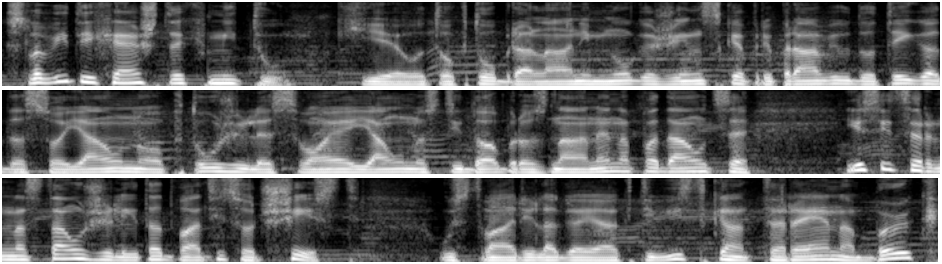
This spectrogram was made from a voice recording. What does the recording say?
Sloviti hashtag MeToo, ki je od oktobra lani mnoge ženske pripravil do tega, da so javno obtožile svoje javnosti dobro znane napadalce, je sicer nastal že leta 2006. Ustvarila ga je aktivistka Terena Burke,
